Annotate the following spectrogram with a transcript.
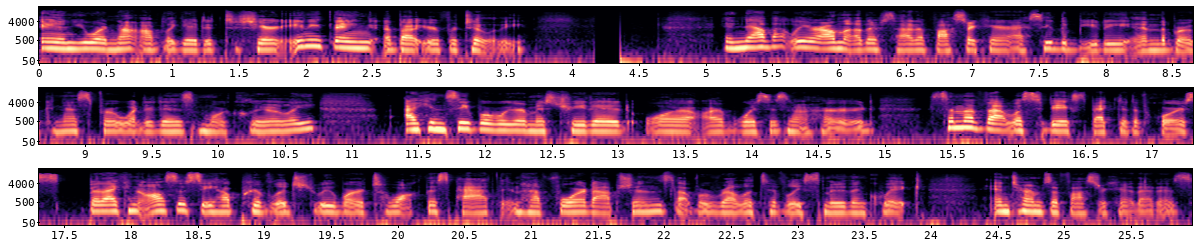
and you are not obligated to share anything about your fertility. And now that we are on the other side of foster care, I see the beauty and the brokenness for what it is more clearly. I can see where we were mistreated or our voices not heard. Some of that was to be expected, of course, but I can also see how privileged we were to walk this path and have four adoptions that were relatively smooth and quick in terms of foster care, that is.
